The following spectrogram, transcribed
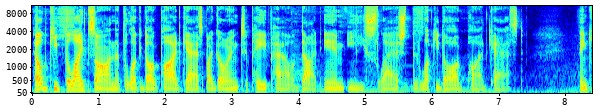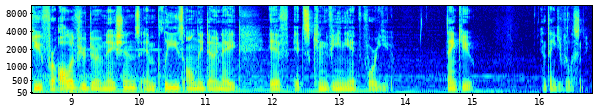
Help keep the lights on at the Lucky Dog Podcast by going to paypal.me slash the Lucky Dog Podcast. Thank you for all of your donations and please only donate if it's convenient for you. Thank you and thank you for listening.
